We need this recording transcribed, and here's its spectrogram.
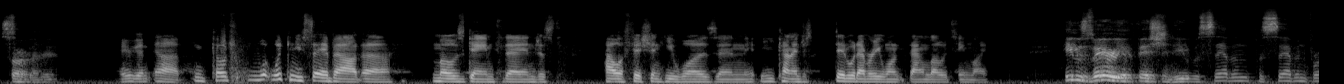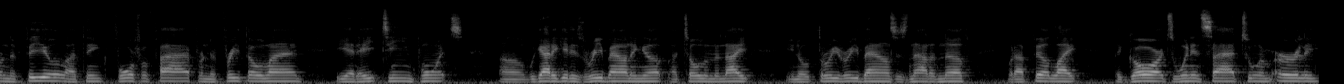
Sorry about that. You're good. Uh, Coach, what, what, can you say about uh, Mo's game today and just how efficient he was? And he kind of just did whatever he wanted down low, it seemed like. He was very efficient. He was seven for seven from the field. I think four for five from the free throw line. He had 18 points. Um, we got to get his rebounding up. I told him tonight, you know, three rebounds is not enough, but I felt like the guards went inside to him early.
